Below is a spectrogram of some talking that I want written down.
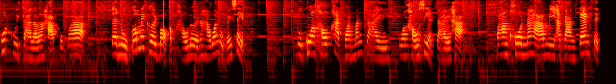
พูดคุยกันแล้วนะคะ พบว่าแต่หนูก็ไม่เคยบอกกับเขาเลยนะคะ ว่าหนูไม่เสร็จ หนูกลัวเขาขาดความมั่นใจ กลัวเขาเสียใจค่ะ บางคนนะคะมีอาการแกล้งเสร็จ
